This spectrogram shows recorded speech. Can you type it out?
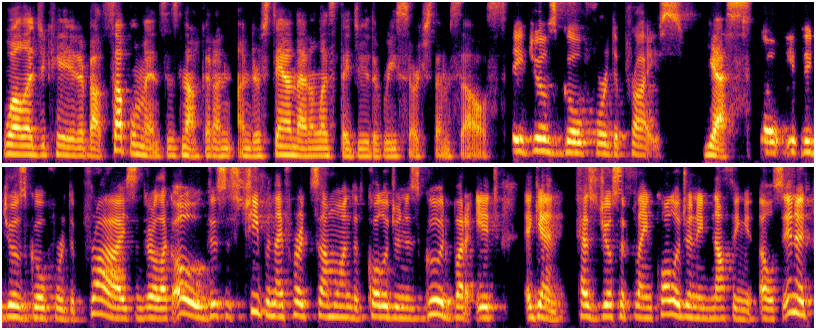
well educated about supplements is not going to understand that unless they do the research themselves. They just go for the price. Yes, So if they just go for the price and they're like, oh, this is cheap, and I've heard someone that collagen is good, but it again has just a plain collagen and nothing else in it.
